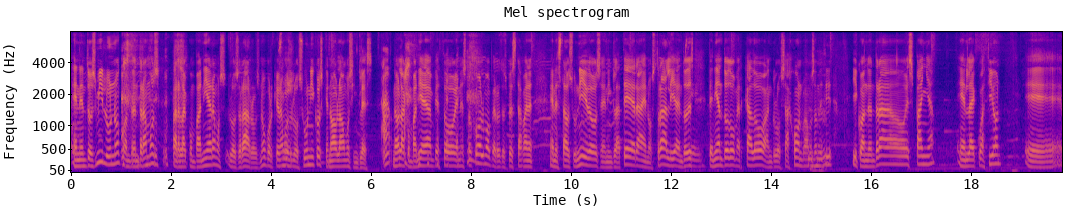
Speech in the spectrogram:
en el 2001, cuando entramos para la compañía, éramos los raros, ¿no? Porque éramos sí. los únicos que no hablábamos inglés. Ah. ¿no? La compañía ya empezó en Estocolmo, pero después estaba en, en, Estados Unidos, en Inglaterra, en Australia. Entonces sí. tenían todo mercado anglosajón, vamos uh -huh. a decir. Y cuando entró España en la ecuación, eh,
